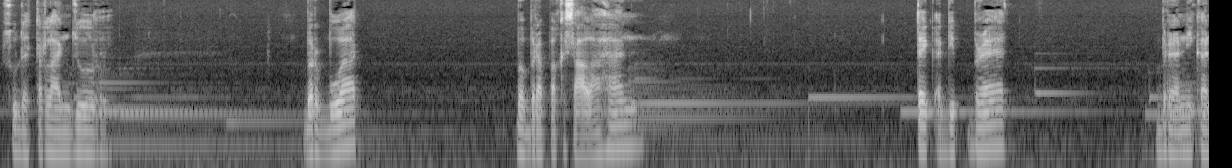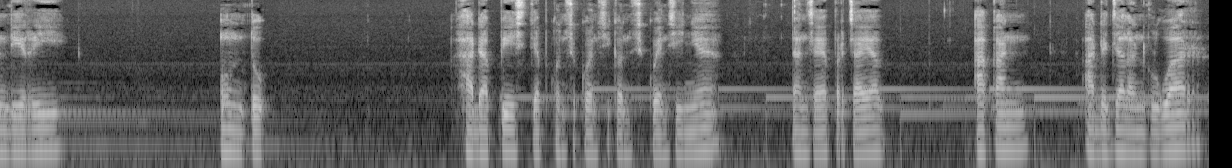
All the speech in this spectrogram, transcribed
sudah terlanjur berbuat beberapa kesalahan. Take a deep breath, beranikan diri untuk hadapi setiap konsekuensi-konsekuensinya dan saya percaya akan ada jalan keluar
